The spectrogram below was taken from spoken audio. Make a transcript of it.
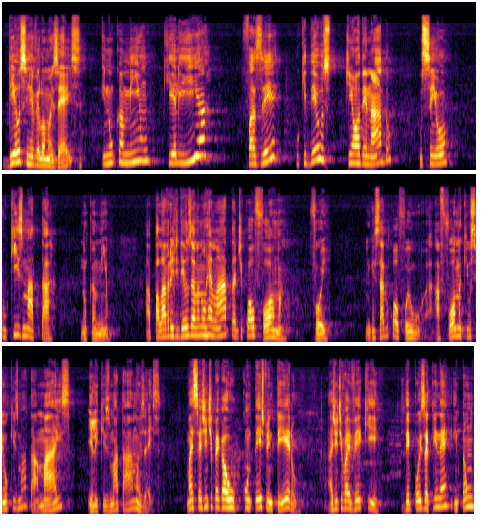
Deus se revelou a Moisés e no caminho que ele ia fazer o que Deus tinha ordenado, o Senhor o quis matar no caminho. A palavra de Deus ela não relata de qual forma foi. Ninguém sabe qual foi a forma que o Senhor quis matar, mas ele quis matar Moisés. Mas se a gente pegar o contexto inteiro, a gente vai ver que depois aqui, né? Então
